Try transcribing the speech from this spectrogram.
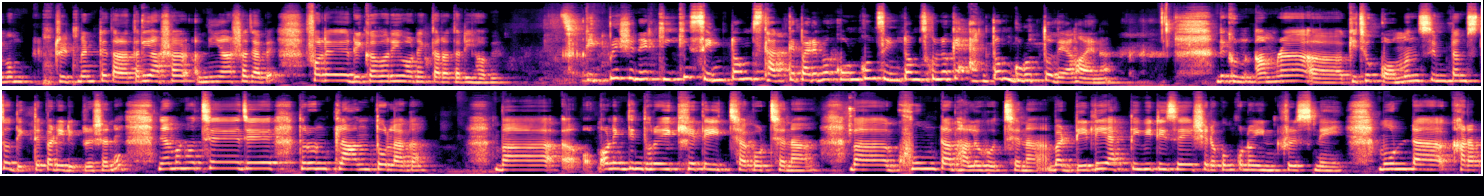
এবং ট্রিটমেন্টে তাড়াতাড়ি আসা নিয়ে আসা যাবে ফলে রিকভারিও অনেক তাড়াতাড়ি হবে। ডিপ্রেশনের কি কি সিমটমস থাকতে পারে বা কোন কোন সিমটমসগুলোকে একদম গুরুত্ব দেওয়া হয় না? দেখুন আমরা কিছু কমন সিমটমস তো দেখতে পারি ডিপ্রেশনে যেমন হচ্ছে যে ধরুন ক্লান্ত লাগা বা অনেক দিন ধরেই খেতে ইচ্ছা করছে না বা ঘুমটা ভালো হচ্ছে না বা ডেলি অ্যাক্টিভিটিসে সেরকম কোনো ইন্টারেস্ট নেই, মনটা খারাপ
